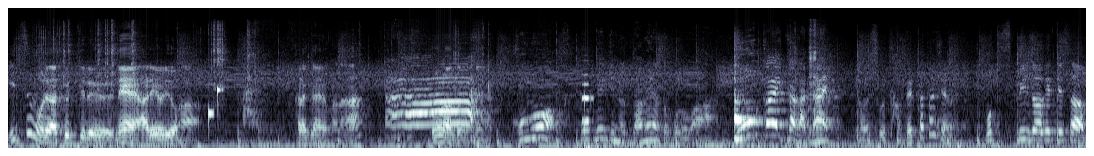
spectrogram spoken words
いつも俺が食ってるねあれよりは辛くないのかな？あーどうなんだろうね。このポテチのダメなところは豪快さがない。あそれ食べ方じゃない？もっとスピード上げてさ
